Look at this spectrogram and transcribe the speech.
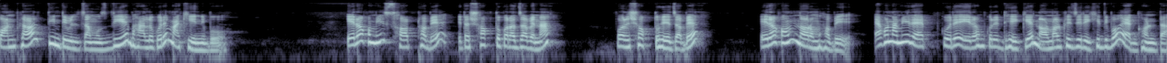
কর্নফ্লাওয়ার, তিন টেবিল চামচ দিয়ে ভালো করে মাখিয়ে নেব। এরকমই সফট হবে, এটা শক্ত করা যাবে না, পরে শক্ত হয়ে যাবে। এরকম নরম হবে। এখন আমি র্যাপ করে এরকম করে ঢেকে নর্মাল ফ্রিজে রেখে দিব এক ঘণ্টা।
